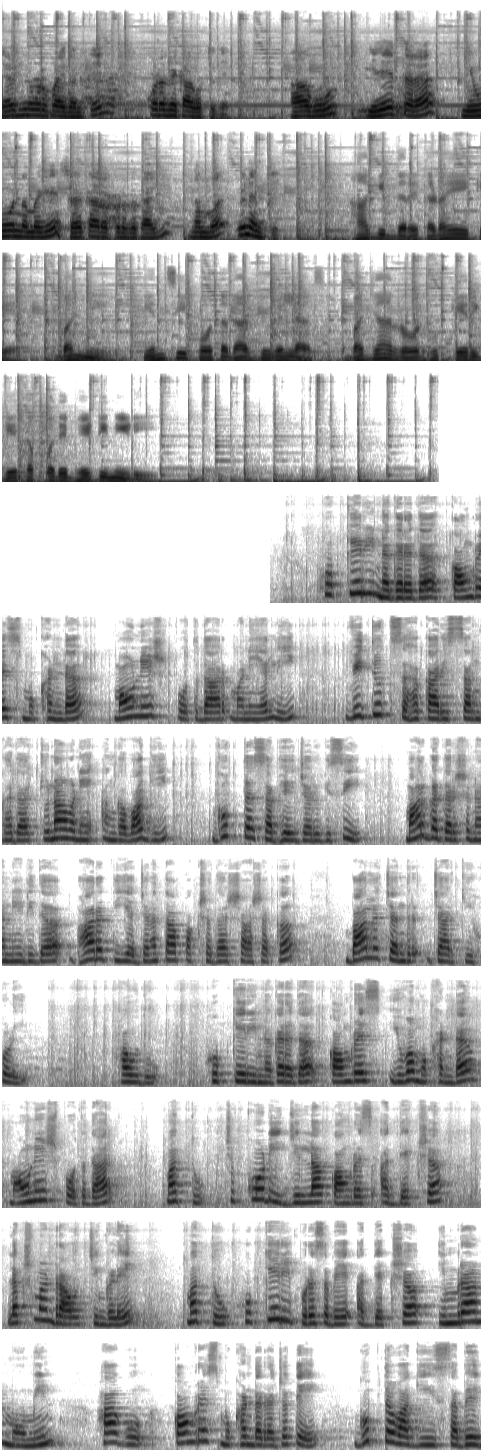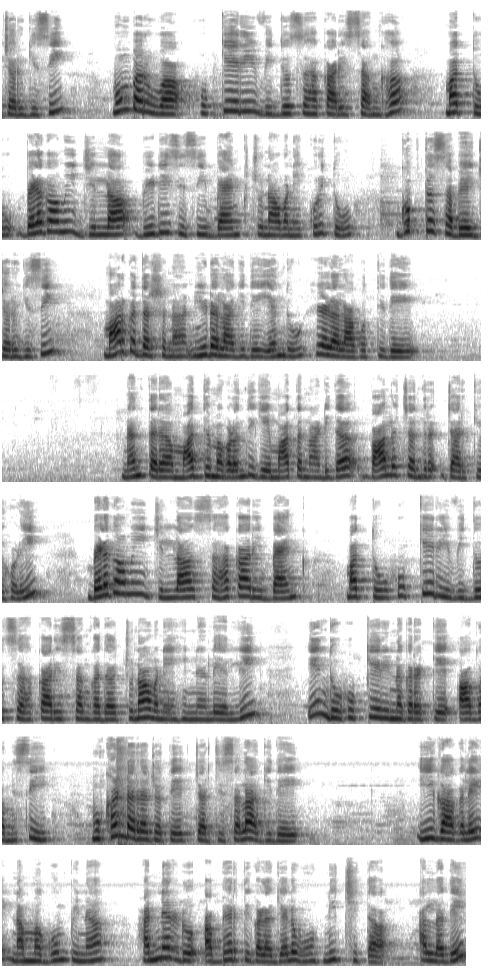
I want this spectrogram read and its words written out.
ಎರಡು ನೂರು ರೂಪಾಯಿದಂತೆ ಕೊಡಬೇಕಾಗುತ್ತದೆ. ಹಾಗೂ ಇದೇ ಥರ ನೀವು ನಮಗೆ ಸಹಕಾರ ಕೊಡಬೇಕಾಗಿ ನಮ್ಮ ವಿನಂತಿ. ಹಾಗಿದ್ದರೆ ತಡ ಏಕೆ? ಬನ್ನಿ NC Potdar jewellers Bazar road ಹುಕ್ಕೇರಿಗೆ ತಪ್ಪದೆ ಭೇಟಿ ನೀಡಿ. ಹುಕ್ಕೇರಿ ನಗರದ ಕಾಂಗ್ರೆಸ್ ಮುಖಂಡ ಮೌನೇಶ್ ಪೋತದಾರ್ ಮನೆಯಲ್ಲಿ ವಿದ್ಯುತ್ ಸಹಕಾರಿ ಸಂಘದ ಚುನಾವಣೆ ಅಂಗವಾಗಿ ಗುಪ್ತ ಸಭೆ ಜರುಗಿಸಿ ಮಾರ್ಗದರ್ಶನ ನೀಡಿದ ಭಾರತೀಯ ಜನತಾ ಪಕ್ಷದ ಶಾಸಕ ಬಾಲಚಂದ್ರ ಜಾರಕಿಹೊಳಿ. ಹೌದು, ಹುಕ್ಕೇರಿ ನಗರದ ಕಾಂಗ್ರೆಸ್ ಯುವ ಮುಖಂಡ ಮೌನೇಶ್ ಪೋತದಾರ್ ಮತ್ತು ಚಿಕ್ಕೋಡಿ ಜಿಲ್ಲಾ ಕಾಂಗ್ರೆಸ್ ಅಧ್ಯಕ್ಷ ಲಕ್ಷ್ಮಣರಾವ್ ಚಿಂಗಳೆ ಮತ್ತು ಹುಕ್ಕೇರಿ ಪುರಸಭೆ ಅಧ್ಯಕ್ಷ ಇಮ್ರಾನ್ ಮೋಮಿನ್ ಹಾಗೂ ಕಾಂಗ್ರೆಸ್ ಮುಖಂಡರ ಜೊತೆ ಗುಪ್ತವಾಗಿ ಸಭೆ ಜರುಗಿಸಿ ಮುಂಬರುವ ಹುಕ್ಕೇರಿ ವಿದ್ಯುತ್ ಸಹಕಾರಿ ಸಂಘ ಮತ್ತು ಬೆಳಗಾವಿ ಜಿಲ್ಲಾ ಬಿಡಿಸಿಸಿ ಬ್ಯಾಂಕ್ ಚುನಾವಣೆ ಕುರಿತು ಗುಪ್ತ ಸಭೆ ಜರುಗಿಸಿ ಮಾರ್ಗದರ್ಶನ ನೀಡಲಾಗಿದೆ ಎಂದು ಹೇಳಲಾಗುತ್ತಿದೆ. ನಂತರ ಮಾಧ್ಯಮಗಳೊಂದಿಗೆ ಮಾತನಾಡಿದ ಬಾಲಚಂದ್ರ ಜಾರಕಿಹೊಳಿ, ಬೆಳಗಾವಿ ಜಿಲ್ಲಾ ಸಹಕಾರಿ ಬ್ಯಾಂಕ್ ಮತ್ತು ಹುಕ್ಕೇರಿ ವಿದ್ಯುತ್ ಸಹಕಾರಿ ಸಂಘದ ಚುನಾವಣೆ ಹಿನ್ನೆಲೆಯಲ್ಲಿ ಇಂದು ಹುಕ್ಕೇರಿ ನಗರಕ್ಕೆ ಆಗಮಿಸಿ ಮುಖಂಡರ ಜೊತೆ ಚರ್ಚಿಸಲಾಗಿದೆ. ಈಗಾಗಲೇ ನಮ್ಮ ಗುಂಪಿನ ಹನ್ನೆರಡು ಅಭ್ಯರ್ಥಿಗಳ ಗೆಲುವು ನಿಶ್ಚಿತ. ಅಲ್ಲದೆ,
